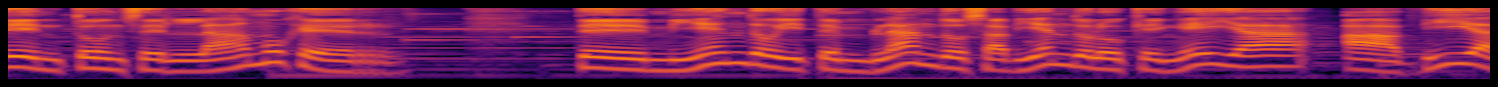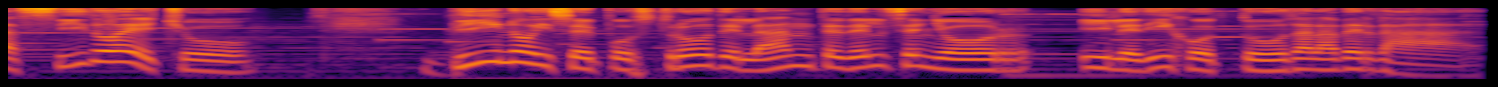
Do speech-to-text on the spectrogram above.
Entonces la mujer, temiendo y temblando sabiendo lo que en ella había sido hecho, vino y se postró delante del Señor y le dijo toda la verdad.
